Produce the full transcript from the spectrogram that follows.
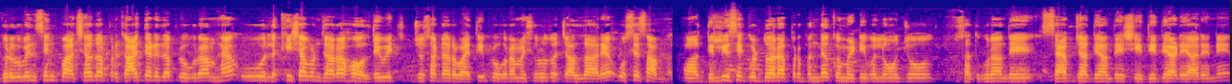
ਗੁਰੂ ਗੋਬਿੰਦ ਸਿੰਘ ਪਾਤਸ਼ਾਹ ਦਾ ਪ੍ਰਕਾਸ਼ ਦਿਹਾੜੇ ਦਾ ਪ੍ਰੋਗਰਾਮ ਹੈ ਉਹ ਲੱਖੀ ਸ਼ਾਹ ਬੰਜਾਰਾ ਹਾਲ ਦੇ ਵਿੱਚ ਜੋ ਸਾਡਾ ਰਵਾਇਤੀ ਪ੍ਰੋਗਰਾਮ ਹੈ ਸ਼ੁਰੂ ਤੋਂ ਚੱਲਦਾ ਆ ਰਿਹਾ ਉਸੇ ਹਿਸਾਬ ਨਾਲ ਅ, ਦਿੱਲੀ ਸਿੱਖ ਗੁਰਦੁਆਰਾ ਪ੍ਰਬੰਧਕ ਕਮੇਟੀ ਵੱਲੋਂ ਜੋ ਸਤਿਗੁਰਾਂ ਦੇ ਸਾਹਿਬਜ਼ਾਦਿਆਂ ਦੇ ਸ਼ਹੀਦੀ ਦਿਹਾੜੇ ਆ ਰਹੇ ਨੇ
